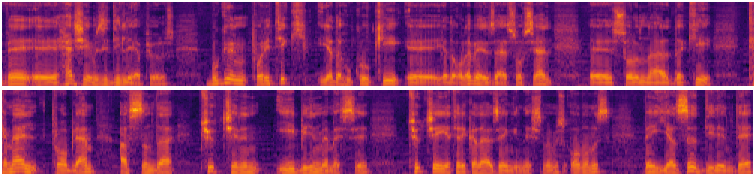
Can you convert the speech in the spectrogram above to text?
ve e, her şeyimizi dille yapıyoruz. Bugün politik ya da hukuki e, ya da ona benzer sosyal e, sorunlardaki temel problem aslında Türkçenin iyi bilinmemesi, Türkçeyi yeteri kadar zenginleştirmemiz olmamız ve yazı dilinde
